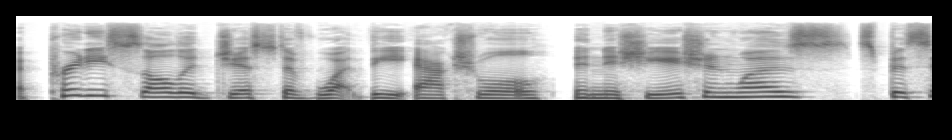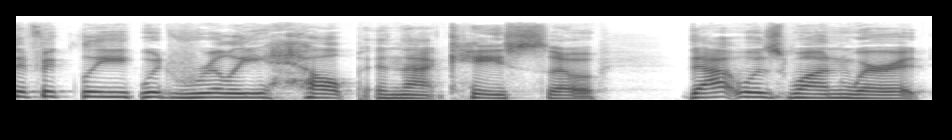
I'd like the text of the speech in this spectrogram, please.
a pretty solid gist of what the actual initiation was specifically would really help in that case. So that was one where it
